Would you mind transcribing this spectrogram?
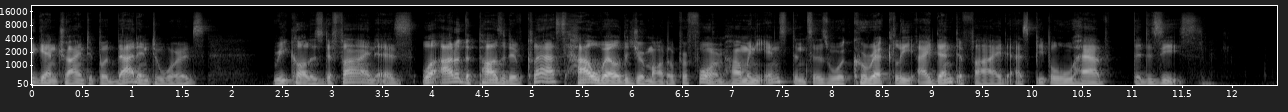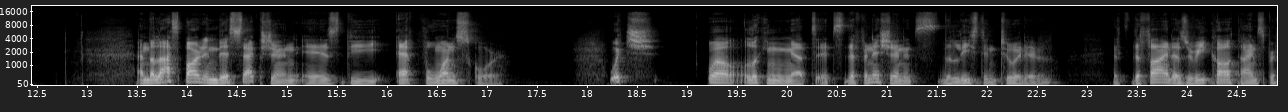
again, trying to put that into words, recall is defined as, well, out of the positive class, how well did your model perform? How many instances were correctly identified as people who have the disease? And the last part in this section is the F1 score which, well, looking at its definition, it's the least intuitive. It's defined as recall times pre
